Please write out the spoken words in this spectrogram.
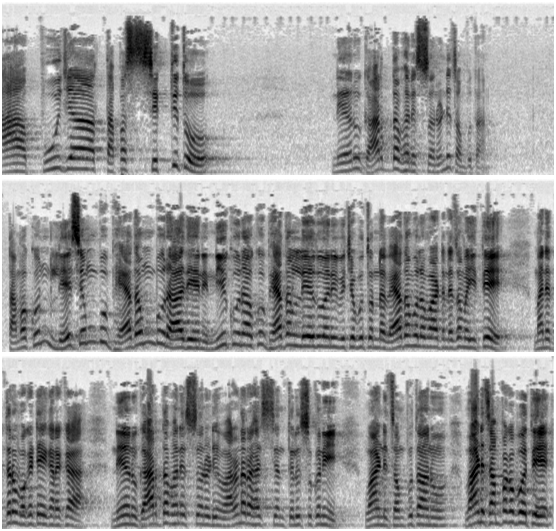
ఆ పూజ తపశ్శక్తితో నేను గార్ధభనిస్వనుండి చంపుతాను. తమకున్ లేశంబు భేదంబు రాదేని నీకు నాకు భేదం లేదు అని చెబుతున్న వేదముల మాట నిజమైతే మనిద్దరం ఒకటే గనక నేను గార్ధభనేశ్వరుడి మరణ రహస్యం తెలుసుకుని వాణ్ణి చంపుతాను. వాణ్ణి చంపకపోతే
